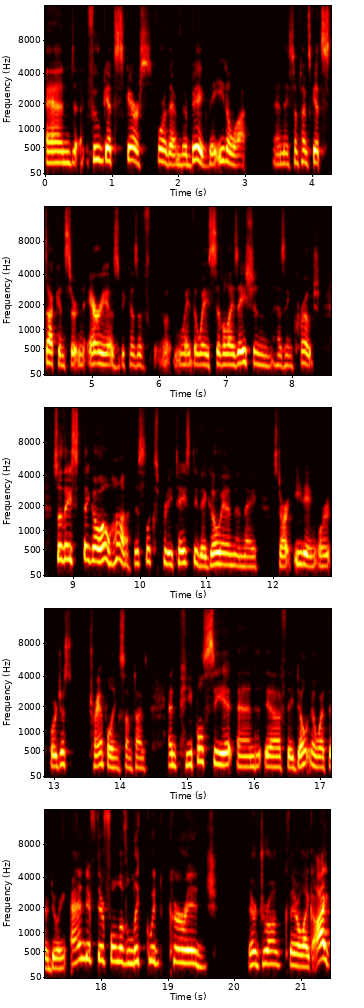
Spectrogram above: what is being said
and food gets scarce for them. They're big, they eat a lot, and they sometimes get stuck in certain areas because of the way, the way civilization has encroached. So they, they go, oh, huh, this looks pretty tasty. They go in and they start eating or, or just trampling sometimes. And people see it, and if they don't know what they're doing, and if they're full of liquid courage, they're drunk, they're like, I,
